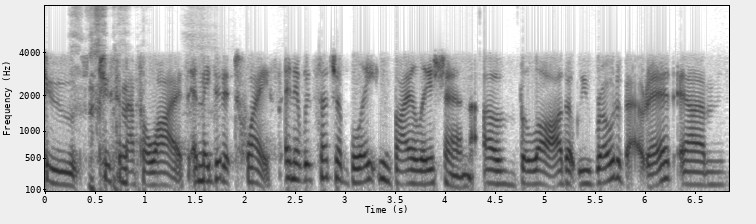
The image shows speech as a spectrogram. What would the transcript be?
to to some FOIs, and they did it twice. And it was such a blatant violation of the law that we wrote about it. Um,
